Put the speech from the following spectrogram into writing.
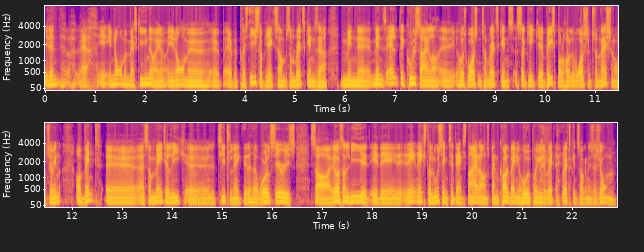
i den øh, ja, e- enorme maskine fine og enorme øh, øh, prestigeobjekt, som, som Redskins er. Men øh, mens alt det kuldsejler øh, hos Washington Redskins, så gik øh, baseballholdet Washington Nationals jo ind og vandt øh, altså Major League-titlen, øh, ikke det, der hedder World Series. Så det var sådan lige et, et, et, et, en ekstra losing til Dan Snyder og en spand koldt vand i hovedet på hele Red, Redskins-organisationen.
